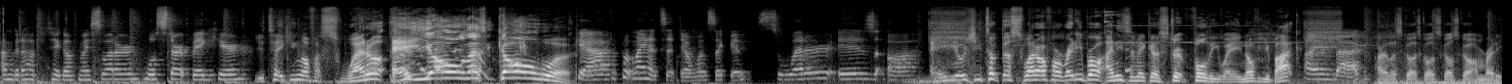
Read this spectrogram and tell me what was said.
I'm gonna have to take off my sweater. We'll start big here. You're taking off a sweater? Hey yo, let's go. Okay, I have to put my headset down. One second. Sweater is off. Hey yo, she took the sweater off already, bro. I need to make her strip fully. Wait, Nova, you back? I am back. All right, let's go, let's go, let's go, let's go. I'm ready.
